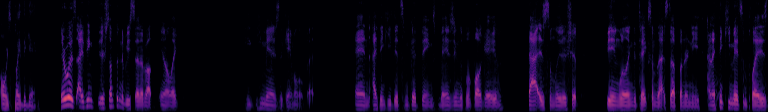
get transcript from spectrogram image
always played the game. There was, I think, there's something to be said about you know like he he managed the game a little bit, and I think he did some good things managing the football game. That is some leadership being willing to take some of that stuff underneath. And I think he made some plays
